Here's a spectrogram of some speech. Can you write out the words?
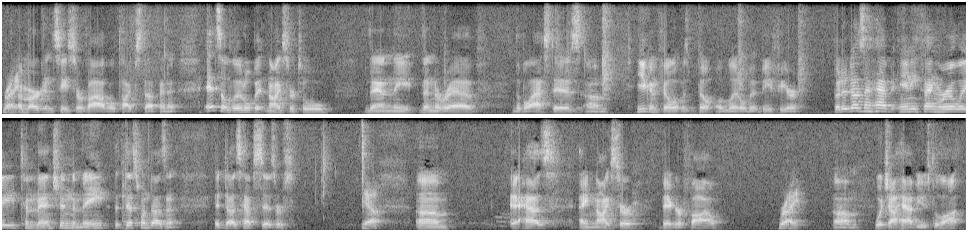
Right. emergency survival type stuff in it. It's a little bit nicer tool than the than the Rev, the Blast is. Um, you can feel it was built a little bit beefier, but it doesn't have anything really to mention to me that this one doesn't. It does have scissors. yeah. Um, it has a nicer, bigger file, Right. um, which I have used a lot.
